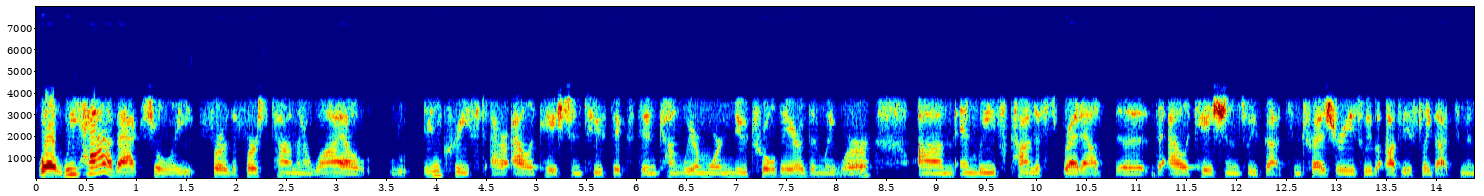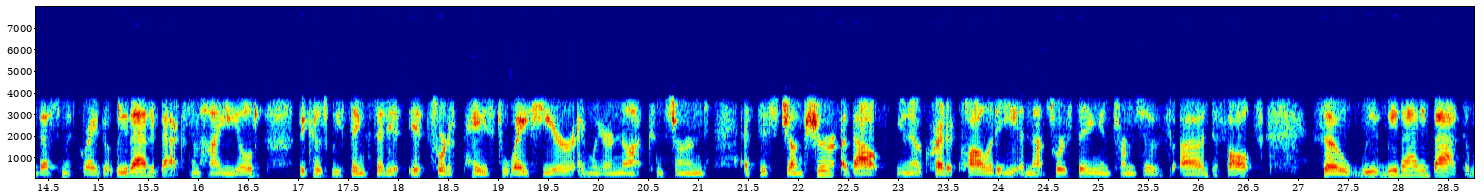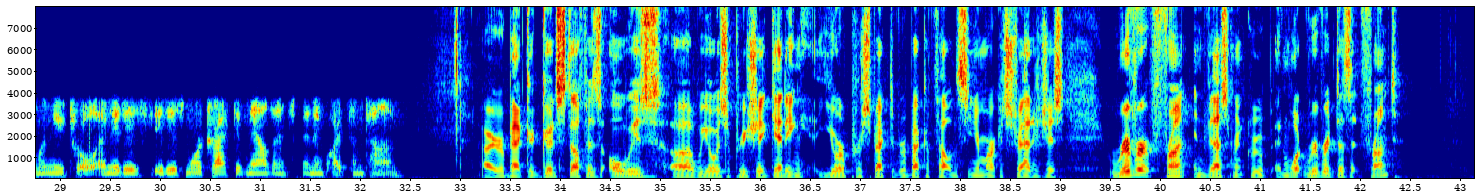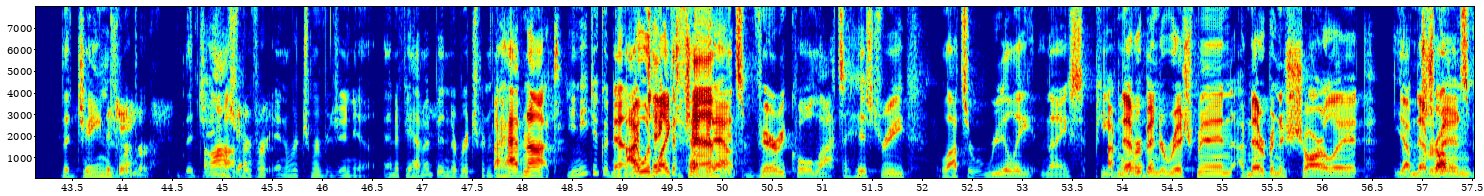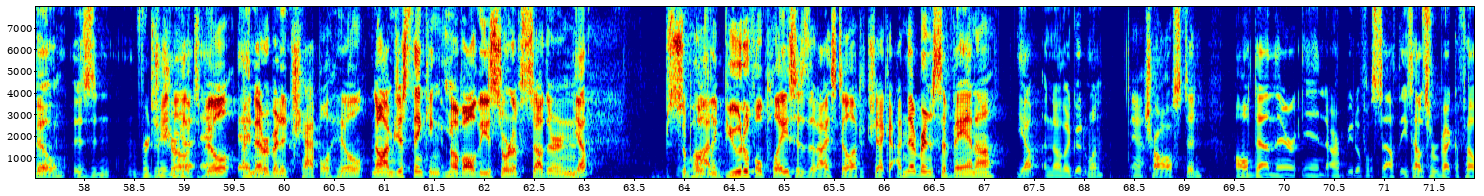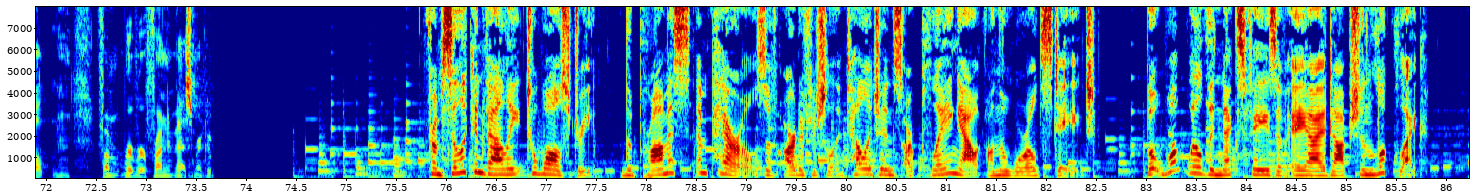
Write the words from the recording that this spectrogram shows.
Well, we have actually, for the first time in a while, increased our allocation to fixed income. We are more neutral there than we were. Um, and we've kind of spread out the, the allocations. We've got some treasuries. We've obviously got some investment grade, but we've added back some high yield because we think that it, it sort of pays to wait here, and we are not concerned at this juncture about you know credit quality and that sort of thing in terms of uh, defaults. So we, we've added back and we're neutral, and it is it is more attractive now than it's been in quite some time. All right, Rebecca. Good stuff as always. Uh, we always appreciate getting your perspective. Rebecca Felton, Senior Market Strategist, Riverfront Investment Group. And what river does it front? The James, the James. River. The James ah. River in Richmond, Virginia. And if you haven't been to Richmond, Matt, I have not. You need to go down. There. I would Take like to fam. check it out. It's very cool. Lots of history. Lots of really nice people. I've never been to Richmond. I've never been to Charlotte. Yeah, I've never Charlottesville been is in Virginia. To Charlottesville. And, I've never been to Chapel Hill. No, I'm just thinking you, of all these sort of southern, yep. supposedly of, beautiful places that I still have to check out. I've never been to Savannah. Yep, another good one. Yeah. Charleston, all down there in our beautiful southeast. That was Rebecca Felton from Riverfront Investment Group. From Silicon Valley to Wall Street, the promise and perils of artificial intelligence are playing out on the world stage. But what will the next phase of AI adoption look like?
